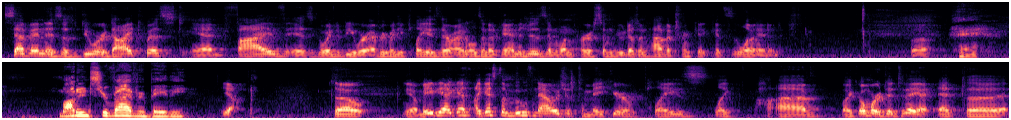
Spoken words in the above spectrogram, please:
Seven is a do or die twist, and five is going to be where everybody plays their idols and advantages, and one person who doesn't have a trinket gets eliminated. So Hey, modern Survivor, baby. yeah. So you know, maybe I guess I guess the move now is just to make your plays like uh, like Omar did today at, at the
